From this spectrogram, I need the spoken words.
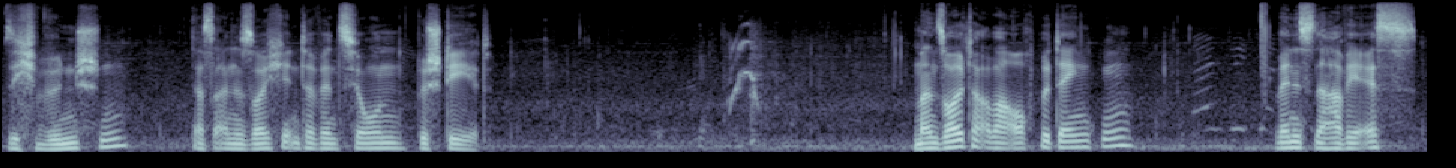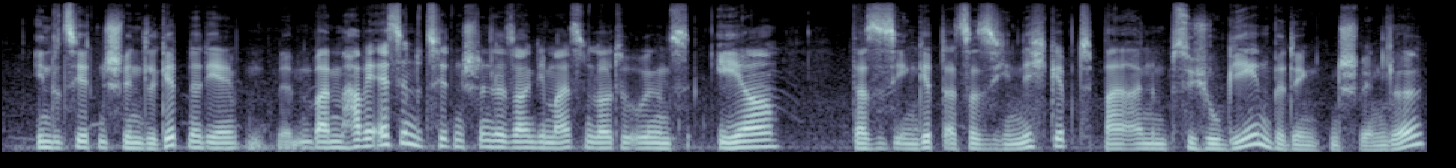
sich wünschen, dass eine solche Intervention besteht. Man sollte aber auch bedenken, wenn es eine HWS-induzierten Schwindel gibt, ne, die, beim HWS-induzierten Schwindel sagen die meisten Leute übrigens eher, dass es ihn gibt, als dass es ihn nicht gibt. Bei einem psychogenbedingten Schwindel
